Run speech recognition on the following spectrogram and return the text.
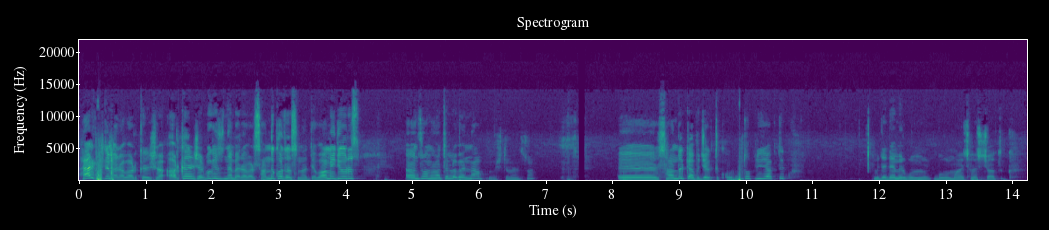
Herkese merhaba arkadaşlar. Arkadaşlar bugün sizinle beraber sandık odasına devam ediyoruz. En son hatırla ben ne yapmıştım en son? Ee, sandık yapacaktık. Odun toplayacaktık. Bir de demir bul bulmaya çalışacaktık.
